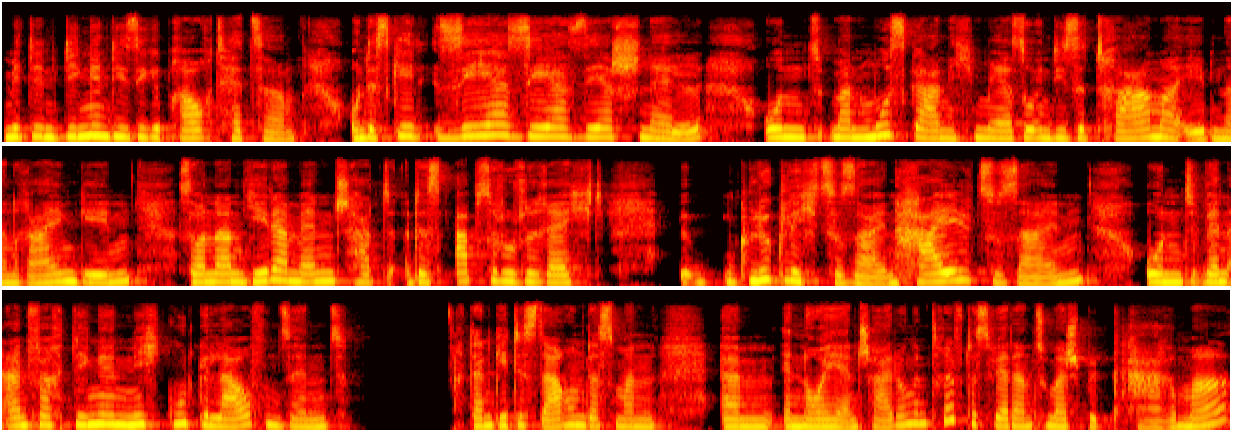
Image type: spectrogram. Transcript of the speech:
mit den Dingen, die sie gebraucht hätte. Und es geht sehr, sehr, sehr schnell. Und man muss gar nicht mehr so in diese Drama-Ebenen reingehen, sondern jeder Mensch hat das absolute Recht, äh, glücklich zu sein, heil zu sein. Und wenn einfach Dinge nicht gut gelaufen sind, dann geht es darum, dass man ähm, neue Entscheidungen trifft. Das wäre dann zum Beispiel Karma,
